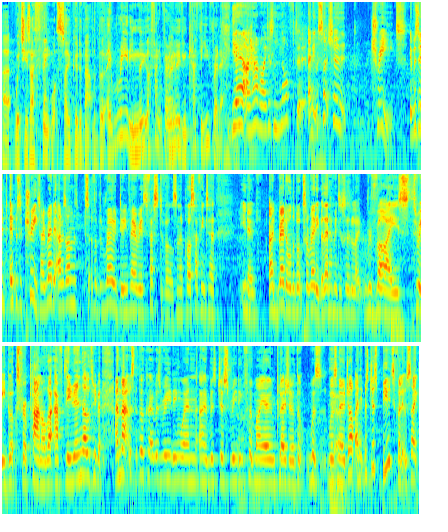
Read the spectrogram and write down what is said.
Uh, which is, I think, what's so good about the book. It really moved. I found it very Right. moving. Cathy, you've read it. haven't you? Yeah, I have. I just loved it, and it was such a treat. It was a it was a treat. I read it. I was on the, sort of the road doing various festivals, and of course having to you know, I'd read all the books already, but then having to sort of like revise three books for a panel that afternoon, another three books, and that was the book I was reading when I was just reading for my own pleasure. That was was Yeah. no job, and it was just beautiful. It was like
